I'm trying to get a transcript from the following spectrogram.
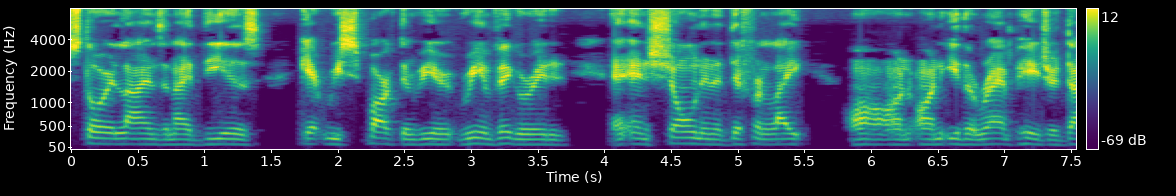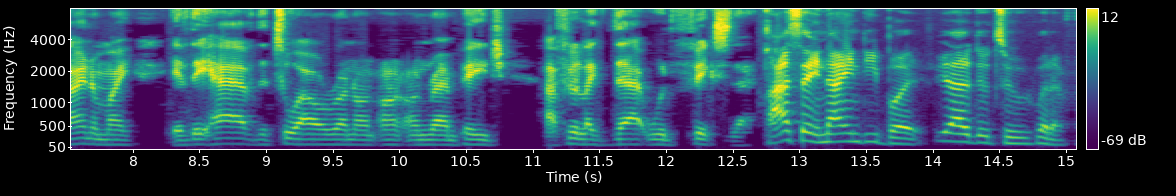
storylines and ideas get re-sparked and re- reinvigorated and, and shown in a different light on on either Rampage or Dynamite. If they have the two hour run on, on, on Rampage, I feel like that would fix that. I say ninety, but you gotta do two, whatever.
